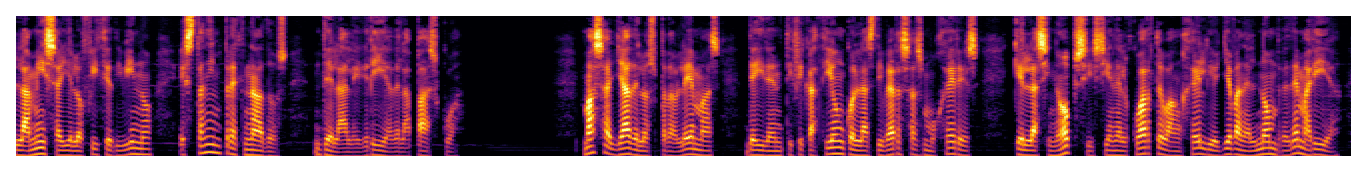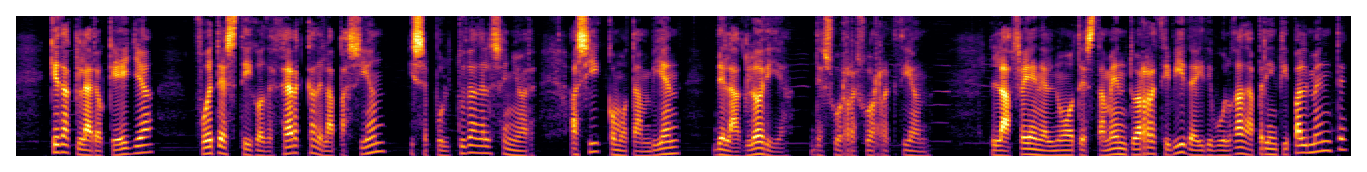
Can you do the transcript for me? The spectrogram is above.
La misa y el oficio divino están impregnados de la alegría de la Pascua. Más allá de los problemas de identificación con las diversas mujeres que en la sinopsis y en el cuarto Evangelio llevan el nombre de María, queda claro que ella fue testigo de cerca de la pasión y sepultura del Señor, así como también de la gloria de su resurrección. La fe en el Nuevo Testamento es recibida y divulgada principalmente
